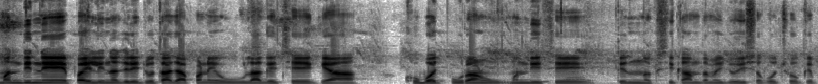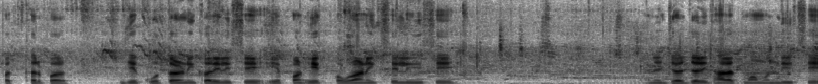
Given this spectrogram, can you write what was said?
મંદિરને પહેલી નજરે જોતાં જ આપણને એવું લાગે છે કે આ ખૂબ જ પુરાણું મંદિર છે. તેનું નકશીકામ તમે જોઈ શકો છો કે પથ્થર પર જે કોતરણી કરેલી છે એ પણ એક પૌરાણિક શૈલી છે. અને જર્જરિત હાલતમાં મંદિર છે.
